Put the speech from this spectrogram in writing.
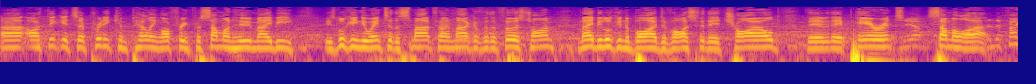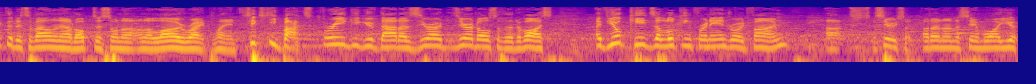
Uh, I think it's a pretty compelling offering for someone who maybe is looking to enter the smartphone market for the first time, maybe looking to buy a device for their child, their their parent, someone like that. And the fact that it's available now at Optus on a, on a low rate plan, 60 bucks, 3 gig of data, zero, zero dollars for the device. If your kids are looking for an Android phone, uh, seriously, I don't understand why you.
